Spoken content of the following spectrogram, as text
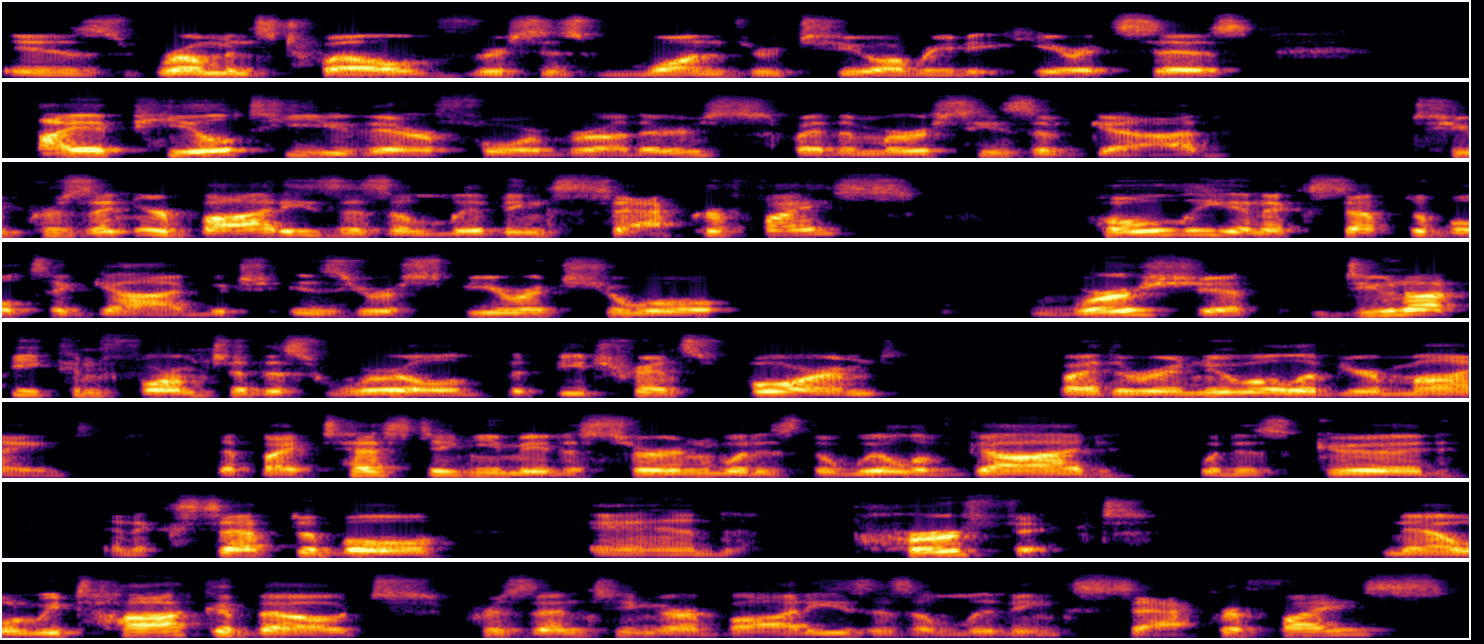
is Romans 12, verses 1 through 2. I'll read it here. It says, I appeal to you, therefore, brothers, by the mercies of God, to present your bodies as a living sacrifice, holy and acceptable to God, which is your spiritual worship. Do not be conformed to this world, but be transformed by the renewal of your mind, that by testing you may discern what is the will of God, what is good and acceptable and perfect. Now, when we talk about presenting our bodies as a living sacrifice,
